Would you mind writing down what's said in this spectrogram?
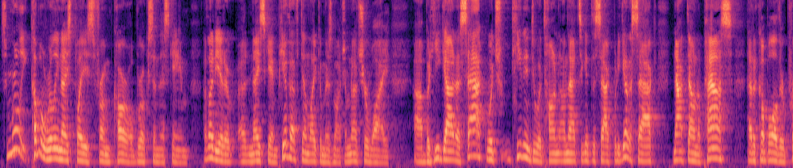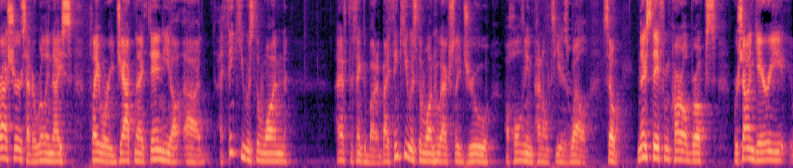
Some really, a couple really nice plays from Karl Brooks in this game. I thought he had a, a nice game. PFF didn't like him as much. I'm not sure why. Uh, but he got a sack, which he didn't do a ton on that to get the sack, but he got a sack, knocked down a pass, had a couple other pressures, had a really nice play where he jackknifed in. He, uh, I think he was the one. I have to think about it, but I think he was the one who actually drew a holding penalty as well. So nice day from Karl Brooks. Rashan Gary,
